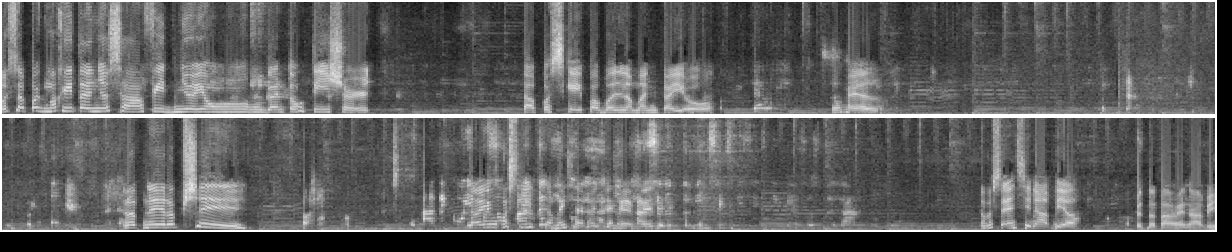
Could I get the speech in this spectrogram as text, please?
Basta pag makita nyo sa feed nyo yung gantong t-shirt, tapos capable naman kayo to help. Hirap na hirap siya eh. Ate, kuya, Layo kasi sa may bundle mo 7-Eleven. lang. Kasi nagtuming 60-60 pesos na lang. Tapos ayun sinabi ah. Kapit na tayo, Nabi.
